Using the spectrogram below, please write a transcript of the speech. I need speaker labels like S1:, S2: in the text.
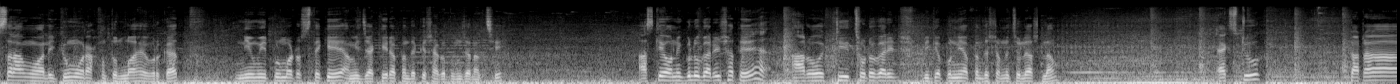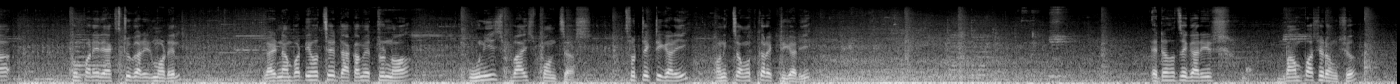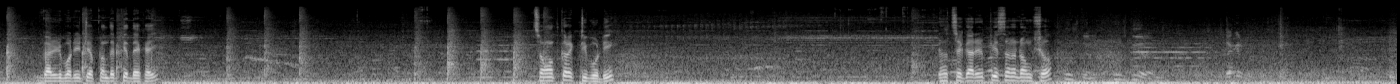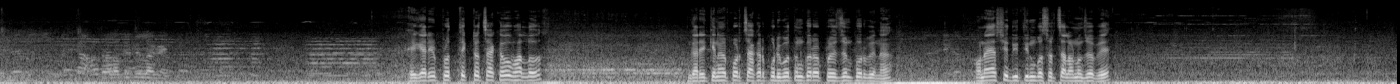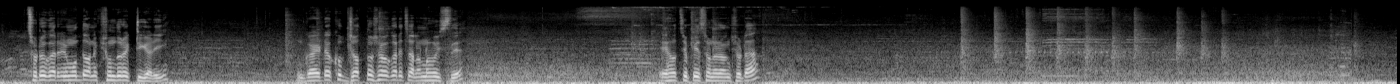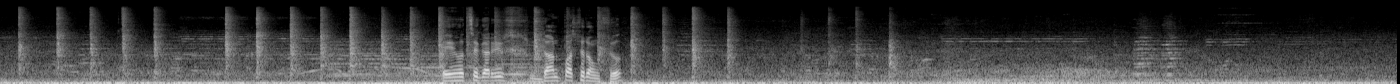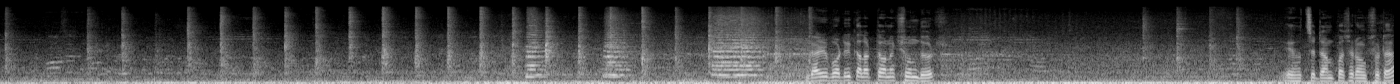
S1: আসসালামু আলাইকুম রহমতুল্লাহ বরকাত। নিউ মিরপুর মোটরস থেকে আমি জাকির আপনাদেরকে স্বাগতম জানাচ্ছি। আজকে অনেকগুলো গাড়ির সাথে আরও একটি ছোট গাড়ির বিজ্ঞাপন নিয়ে আপনাদের সামনে চলে আসলাম। এক্স টু টাটা কোম্পানির এক্স টু গাড়ির মডেল। গাড়ির নাম্বারটি হচ্ছে ঢাকা মেট্রো ন উনিশ বাইশ পঞ্চাশ। ছোট্ট একটি গাড়ি, অনেক চমৎকার একটি গাড়ি। এটা হচ্ছে গাড়ির বাম পাশের অংশ। গাড়ির বডিটি আপনাদেরকে দেখাই। চমৎকার একটি বডি এটা হচ্ছে গাড়ির পেছনের অংশ। এই গাড়ির প্রত্যেকটা চাকাও ভালো। গাড়ি কেনার পর চাকার পরিবর্তন করার প্রয়োজন পড়বে না। অনায়াসে দুই তিন বছর চালানো যাবে। ছোট গাড়ির মধ্যে অনেক সুন্দর একটি গাড়ি। গাড়িটা খুব যত্ন সহকারে চালানো হয়েছে। এ হচ্ছে পেছনের অংশটা। এই হচ্ছে গাড়ির ডান পাশের অংশ। গাড়ির বডির কালারটা অনেক সুন্দর। এ হচ্ছে ডান পাশের অংশটা।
